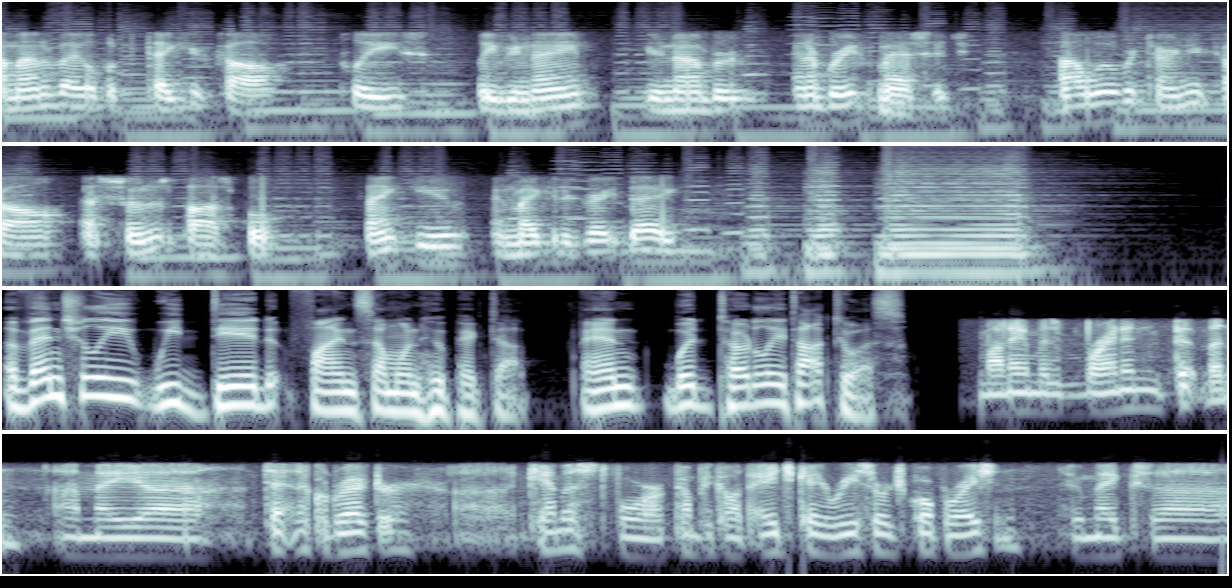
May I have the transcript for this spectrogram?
I'm unavailable to take your call. Please leave your name, your number, and a brief message. I will return your call as soon as possible. Thank you and make it a great day. Eventually, we did find someone who picked up and would totally talk to us. My name is Brandon Pittman. I'm a uh, technical director, uh, chemist for a company called HK Research Corporation, who makes uh,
